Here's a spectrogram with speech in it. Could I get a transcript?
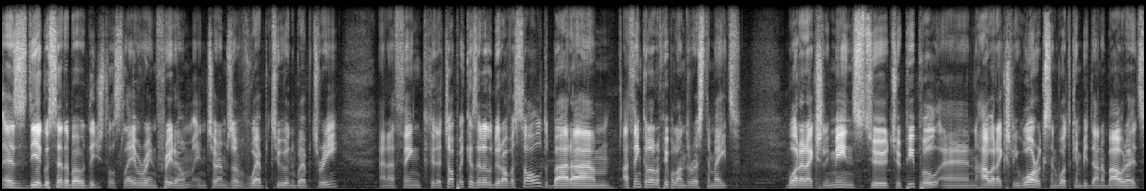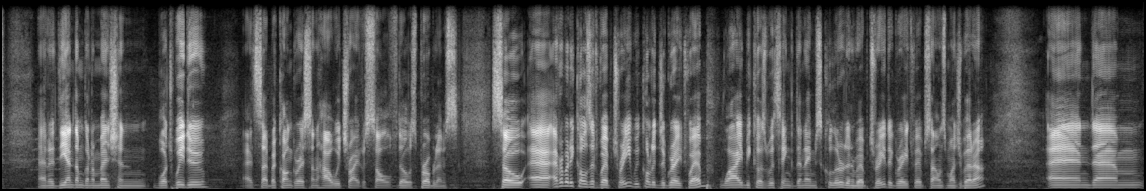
as Diego said, about digital slavery and freedom in terms of Web 2 and Web 3. And I think the topic is a little bit oversold, but um, I think a lot of people underestimate what it actually means to, to people and how it actually works and what can be done about it. And at the end, I'm going to mention what we do at Cyber Congress and how we try to solve those problems. So uh, everybody calls it Web3. We call it the Great Web. Why? Because we think the name is cooler than Web3. The Great Web sounds much better. And um,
